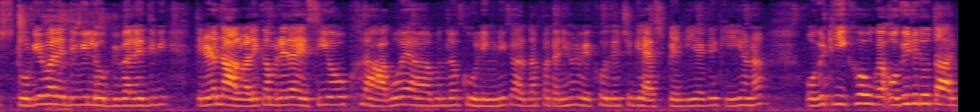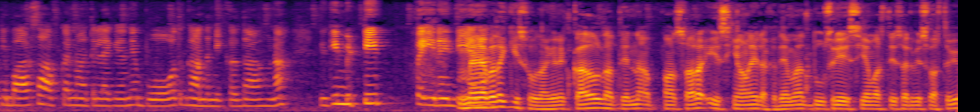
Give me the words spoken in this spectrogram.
ਸਟੂਡੀਓ ਵਾਲੇ ਦੀ ਵੀ ਲੌਬੀ ਵਾਲੇ ਦੀ ਵੀ ਤੇ ਜਿਹੜਾ ਨਾਲ ਵਾਲੇ ਕਮਰੇ ਦਾ ਏਸੀ ਉਹ ਖਰਾਬ ਹੋਇਆ ਮਤਲਬ ਕੂਲਿੰਗ ਨਹੀਂ ਕਰਦਾ ਪਤਾ ਨਹੀਂ ਹੁਣ ਵੇਖੋ ਉਹਦੇ ਚ ਗੈਸ ਪੈਂਦੀ ਹੈ ਕਿ ਕੀ ਹਨਾ ਉਹ ਵੀ ਠੀਕ ਹੋਊਗਾ ਉਹ ਵੀ ਜਦੋਂ ਉਤਾਰ ਕੇ ਬਾਹਰ ਸਾਫ਼ ਕਰਨ ਵਾਸਤੇ ਲੈ ਕੇ ਆਉਂਦੇ ਆ ਬਹੁਤ ਗੰਦ ਨਿਕਲਦਾ ਹਨਾ ਕਿਉਂਕਿ ਮਿੱਟੀ ਪਈ ਰਹਿੰਦੀ ਹੈ ਮੈਂ ਪਤਾ ਕੀ ਸੋਚਦਾ ਕਿ ਕੱਲ ਦਾ ਦਿਨ ਆਪਾਂ ਸਾਰਾ ਏਸੀਆਂ ਵਾਲਾ ਹੀ ਰੱਖਦੇ ਆ ਮੈਂ ਦੂਸਰੇ ਏਸੀਆਂ ਵਾਸਤੇ ਸਰਵਿਸ ਵਾਸਤੇ ਵੀ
